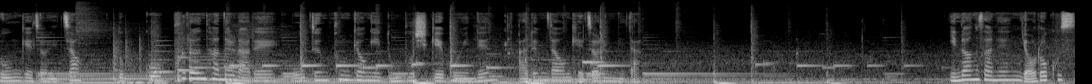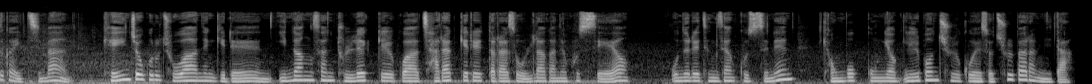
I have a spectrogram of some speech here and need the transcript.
좋은 계절이죠. 높고 푸른 하늘 아래 모든 풍경이 눈부시게 보이는 아름다운 계절입니다. 인왕산은 여러 코스가 있지만 개인적으로 좋아하는 길은 인왕산 둘레길과 자락길을 따라서 올라가는 코스예요. 오늘의 등산 코스는 경복궁역 1번 출구에서 출발합니다.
